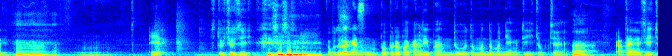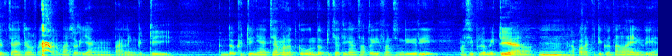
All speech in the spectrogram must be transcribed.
gitu. Hmm. Iya, setuju sih. Kebetulan kan beberapa kali bantu teman-teman yang di Jogja. Nah, Katanya sih Jogja Idol Fest termasuk yang paling gede. Bentuk gedenya aja menurutku untuk dijadikan satu event sendiri masih belum ideal. Hmm. Apalagi di kota lain gitu ya.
